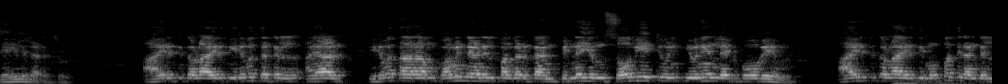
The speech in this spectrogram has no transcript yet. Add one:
ജയിലിൽ അടച്ചു ആയിരത്തി തൊള്ളായിരത്തി ഇരുപത്തെട്ടിൽ അയാൾ ഇരുപത്തി ആറാം കോമിന്റേണിൽ പങ്കെടുക്കാൻ പിന്നെയും സോവിയറ്റ് യൂണിയനിലേക്ക് പോവുകയും ആയിരത്തി തൊള്ളായിരത്തി മുപ്പത്തിരണ്ടിൽ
